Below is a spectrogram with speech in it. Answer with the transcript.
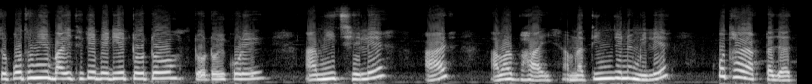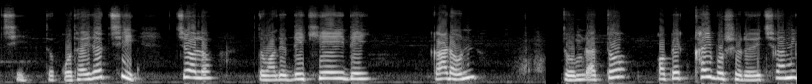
তো প্রথমে বাড়ি থেকে বেরিয়ে টোটো, টোটোয় করে আমি, ছেলে আর আমার ভাই, আমরা তিনজনে মিলে কোথাও একটা যাচ্ছি। তো কোথায় যাচ্ছি? চলো তোমাদের দেখিয়েই দেই। কারণ তোমরা তো অপেক্ষায় বসে রয়েছে, আমি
